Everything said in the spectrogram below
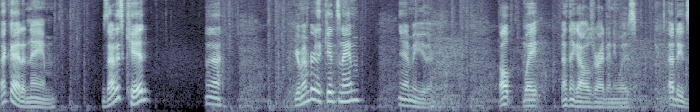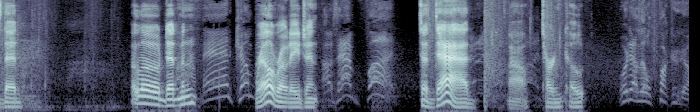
That guy had a name. Was that his kid? Eh. You remember the kid's name? Yeah, me either. Oh, wait. I think I was right anyways. That dude's dead. Hello, Deadman. Railroad agent. To dad. Wow, turncoat. Where'd that little fucker go?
